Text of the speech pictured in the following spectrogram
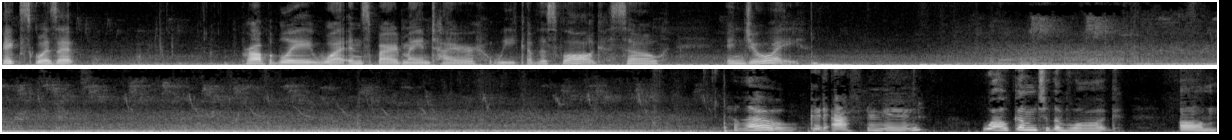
Exquisite. Probably what inspired my entire week of this vlog. So, enjoy. Hello, good afternoon. Welcome to the vlog. Um,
